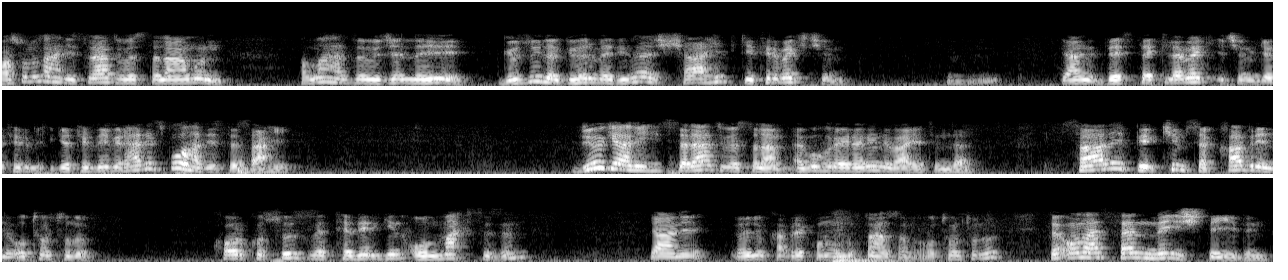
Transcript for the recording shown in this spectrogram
Resulullah aleyhissalatü vesselamın Allah azze ve celle'yi gözüyle görmediğine şahit getirmek için yani desteklemek için getir, getirdiği bir hadis bu hadiste sahih. Diyor ki aleyhissalatü vesselam Ebu Hureyre'nin rivayetinde salih bir kimse kabrinde oturtulur korkusuz ve tedirgin olmaksızın yani ölü kabre konulduktan sonra oturtulur ve ona sen ne işteydin?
